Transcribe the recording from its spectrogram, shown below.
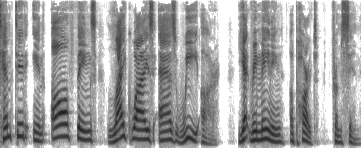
tempted in all things likewise as we are, yet remaining apart from sin.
